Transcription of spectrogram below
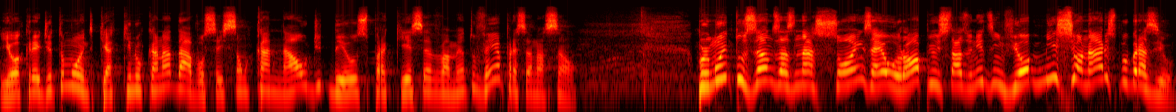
E eu acredito muito que aqui no Canadá vocês são canal de Deus para que esse avivamento venha para essa nação. Por muitos anos, as nações, a Europa e os Estados Unidos enviou missionários para o Brasil.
